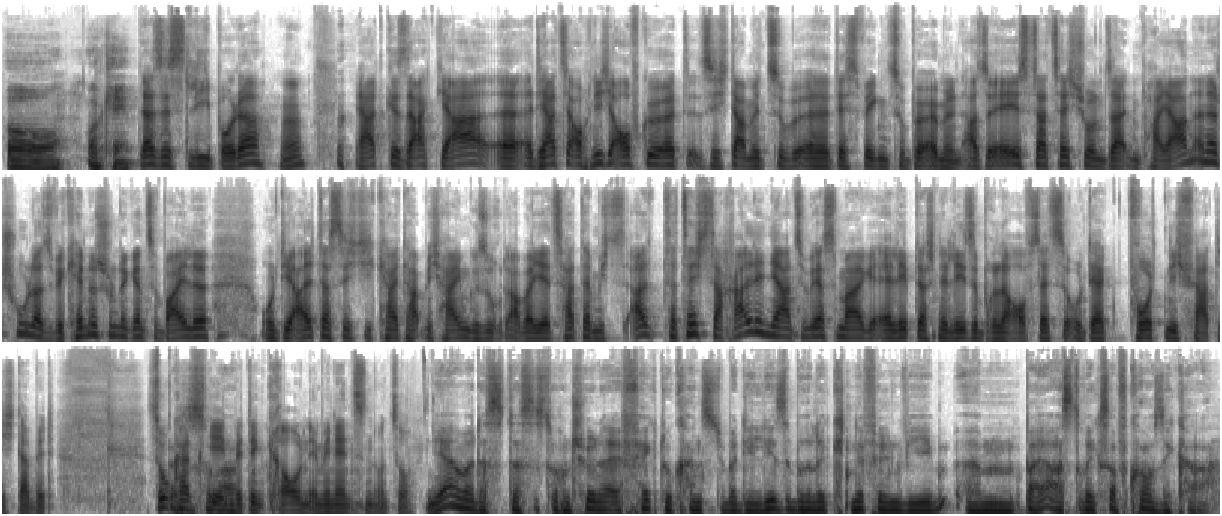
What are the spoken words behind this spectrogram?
Oh, okay. Das ist lieb, oder? Ne? Er hat gesagt, ja, äh, der hat ja auch nicht aufgehört, sich damit zu, äh, deswegen zu beömmeln. Also er ist tatsächlich schon seit ein paar Jahren an der Schule, also wir kennen uns schon eine ganze Weile und die Alterssichtigkeit hat mich heimgesucht, aber jetzt hat er mich tatsächlich nach all den Jahren zum ersten Mal erlebt, dass ich eine Lesebrille aufsetze und der wurde nicht fertig damit. So kann es gehen mit den grauen Eminenzen und so. Ja, aber das, das ist doch ein schöner Effekt. Du kannst über die Lesebrille kniffeln wie ähm, bei Asterix auf Korsika.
